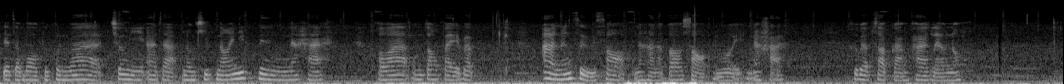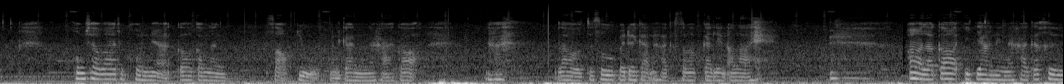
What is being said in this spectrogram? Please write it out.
อยากจะบอกทุกคนว่าช่วงนี้อาจจะลงคลิปน้อยนิดนึงนะคะ เพราะว่าอุ้มต้องไปแบบอ่านหนังสือสอบนะคะ แล้วก็สอบด้วยนะคะ คือแบบสอบกลางภาคแล้วเนาะอุ้มเชื่อว่าทุกคนเนี่ยก็กำลังสอบอยู่เหมือนกันนะคะ ก็นะคะเราจะสู้ไปด้วยกันนะคะสำหรับการเรียนออนไลน์เออแล้วก็อีกอย่างหนึ่งนะคะก็คือ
